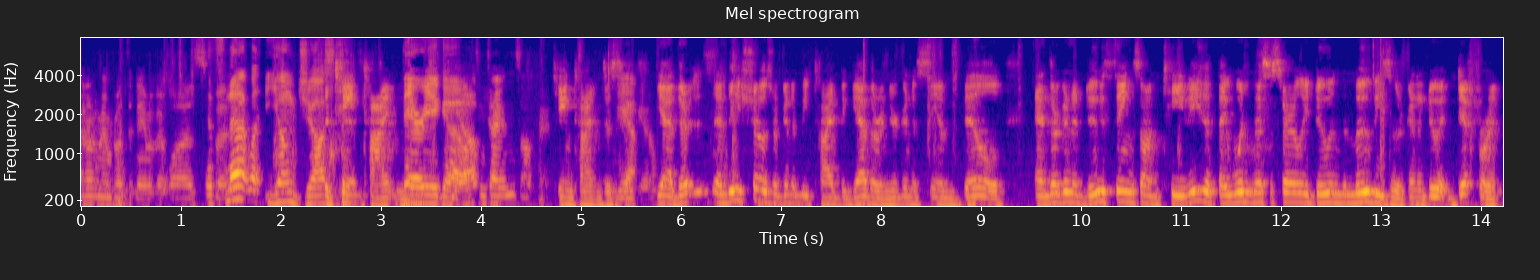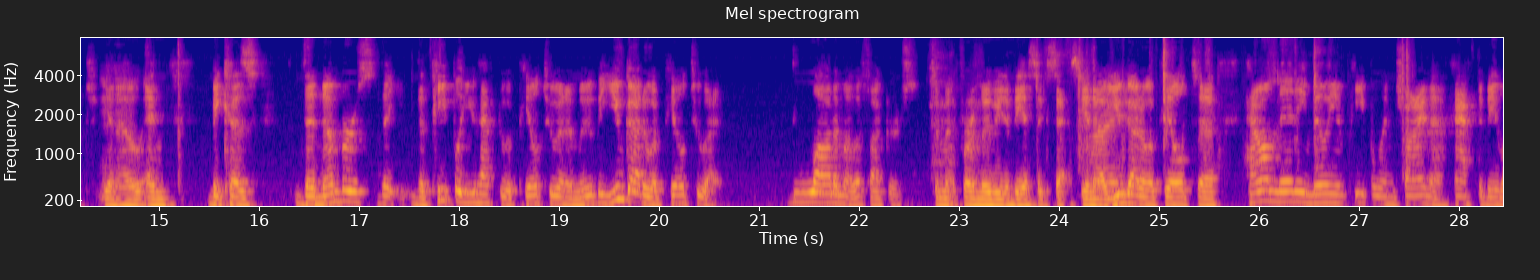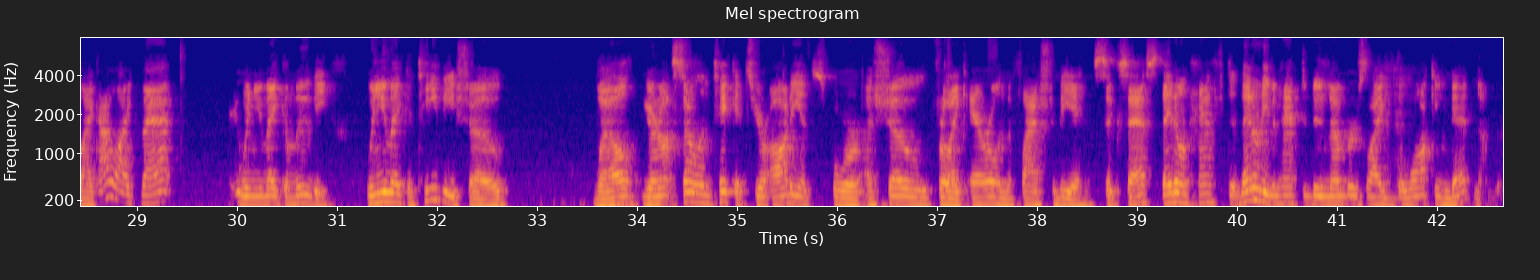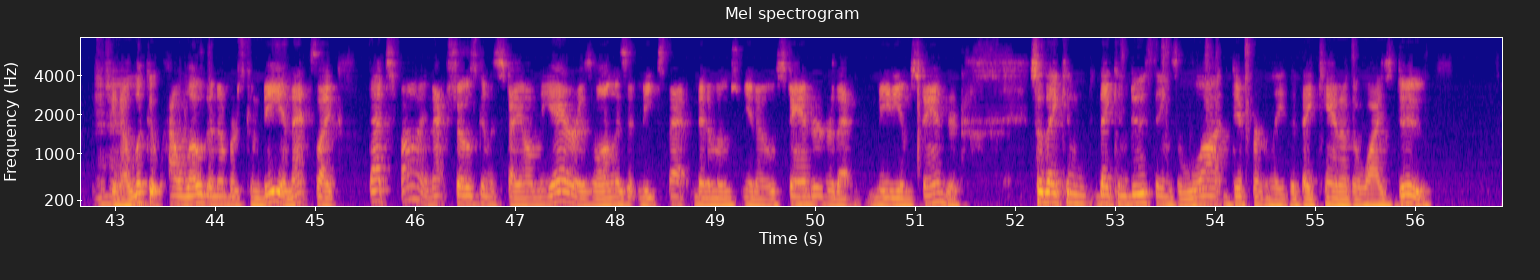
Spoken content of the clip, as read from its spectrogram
I don't remember what the name of it was. it's but not like Young the Teen Titans. There you go. Teen Titans. Okay. Teen Titans. Is, Yeah. yeah, and these shows are going to be tied together, and you're going to see them build, and they're going to do things on TV that they wouldn't necessarily do in the movies, and they're going to do it different, you Mhm. know, and because the numbers that the people you have to appeal to in a movie, you've got to appeal to a lot of motherfuckers to for a movie to be a success. You know, Right. you got to appeal to how many million people in China have to be like, I like that when you make a movie. When you make a TV show, well, you're not selling tickets. Your audience for a show for like Arrow and the Flash to be a success, they don't have to. They don't even have to do numbers like The Walking Dead numbers. You mm-hmm. know, look at how low the numbers can be, and that's like that's fine. That show's going to stay on the air as long as it meets that minimum, you know, standard or that medium standard. So they can they can do things a lot differently that they can't otherwise do.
